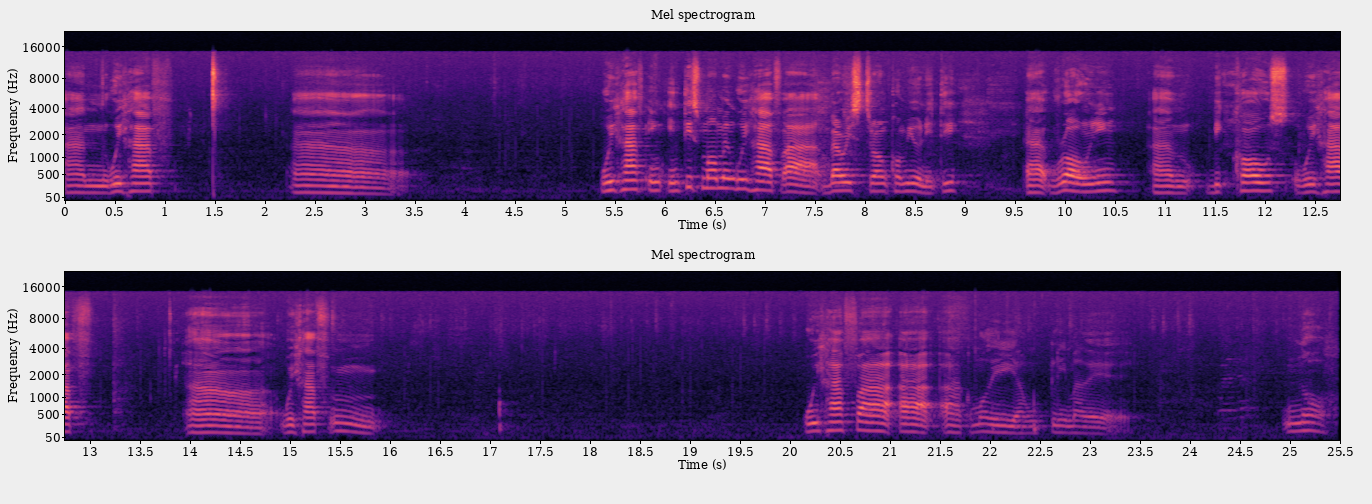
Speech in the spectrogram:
and we have uh, we have in, in this moment we have a very strong community uh, growing um, because we have uh, we have mm, we have a, a, a, ¿cómo diría? Un clima de... No.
